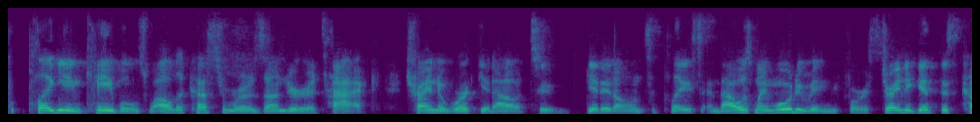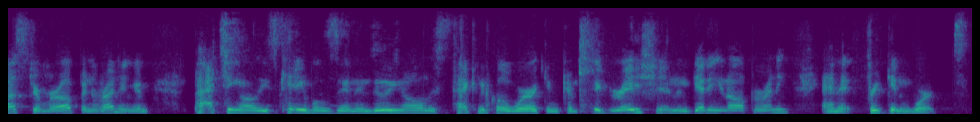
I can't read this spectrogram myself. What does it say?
p- plugging in cables while the customer was under attack trying to work it out to get it all into place and that was my motivating force trying to get this customer up and running and patching all these cables in and doing all this technical work and configuration and getting it all up and running and it freaking worked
